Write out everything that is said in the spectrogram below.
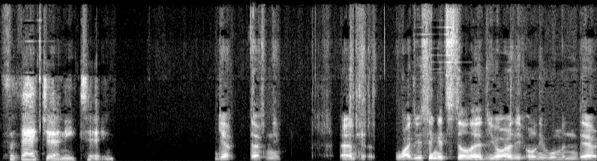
for their journey too. Yeah, definitely. And uh, why do you think it's still that you are the only woman there?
